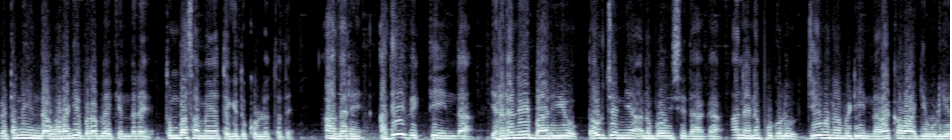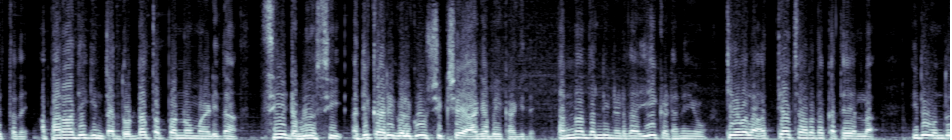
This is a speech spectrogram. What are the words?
ಘಟನೆಯಿಂದ ಹೊರಗೆ ಬರಬೇಕೆಂದರೆ ತುಂಬಾ ಸಮಯ ತೆಗೆದುಕೊಳ್ಳುತ್ತದೆ. ಆದರೆ ಅದೇ ವ್ಯಕ್ತಿಯಿಂದ ಎರಡನೇ ಬಾರಿಯೂ ದೌರ್ಜನ್ಯ ಅನುಭವಿಸಿದಾಗ ಆ ನೆನಪುಗಳು ಜೀವನವಿಡೀ ನರಕವಾಗಿ ಉಳಿಯುತ್ತದೆ. ಅಪರಾಧಿಗಿಂತ ದೊಡ್ಡ ತಪ್ಪನ್ನು ಮಾಡಿದ ಸಿಡಬ್ಲ್ಯೂಸಿ ಅಧಿಕಾರಿಗಳಿಗೂ ಶಿಕ್ಷೆ ಆಗಬೇಕಾಗಿದೆ. ಪನ್ನಾದಲ್ಲಿ ನಡೆದ ಈ ಘಟನೆಯು ಕೇವಲ ಅತ್ಯಾಚಾರದ ಕಥೆಯಲ್ಲ, ಇದು ಒಂದು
